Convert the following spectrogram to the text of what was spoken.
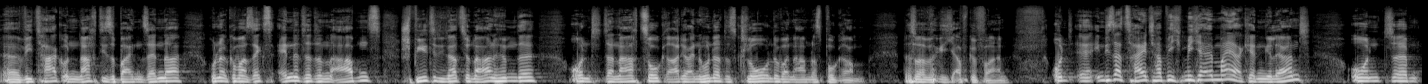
äh, wie Tag und Nacht diese beiden Sender. 100,6 endete dann abends, spielte die Nationalhymne und danach zog Radio 100 das Klo und übernahm das Programm. Das war wirklich abgefahren. Und äh, in dieser Zeit habe ich Michael Mayer kennengelernt. Und ähm,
